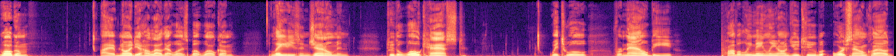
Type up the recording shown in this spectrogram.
Welcome. I have no idea how loud that was, but welcome, ladies and gentlemen, to the Wocast, which will, for now, be probably mainly on YouTube or SoundCloud,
